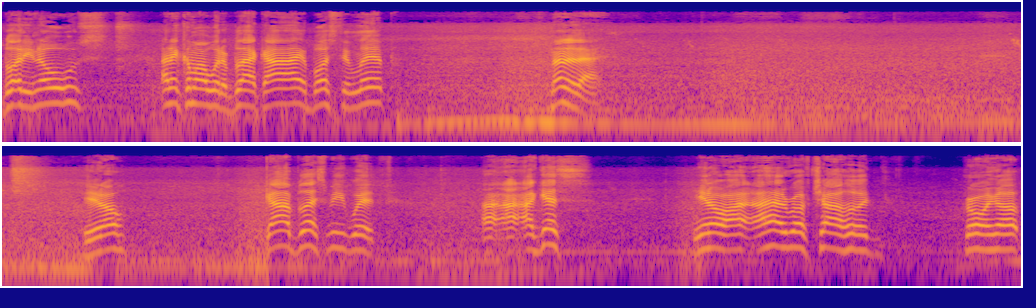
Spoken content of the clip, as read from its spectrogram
bloody nose. I didn't come out with a black eye, a busted lip. None of that. You know? God blessed me with I, I, I guess you know I, I had a rough childhood growing up.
